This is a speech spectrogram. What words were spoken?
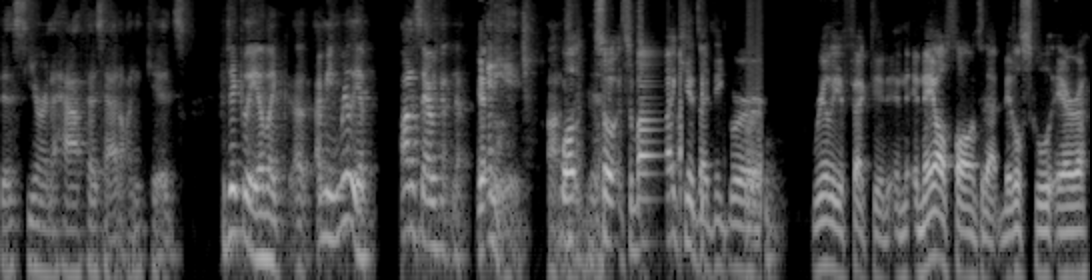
this year and a half has had on kids particularly like uh, i mean really honestly, I was gonna, no, yeah. any age. Honestly. Well, yeah. so so my kids, I think, were really affected, and and they all fall into that middle school era.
